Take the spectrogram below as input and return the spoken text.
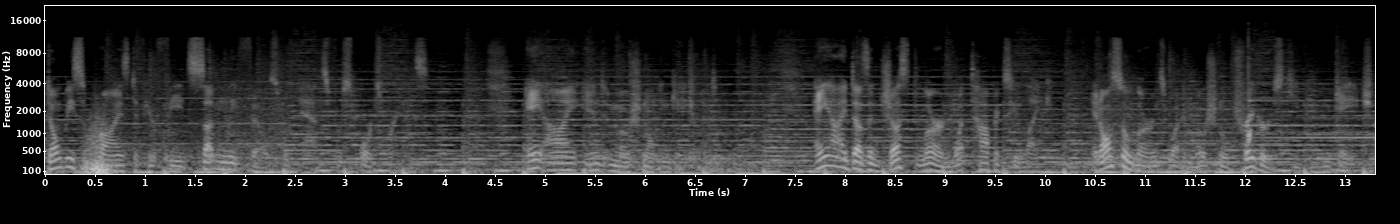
don't be surprised if your feed suddenly fills with ads for sports brands. AI and emotional engagement. AI doesn't just learn what topics you like, it also learns what emotional triggers keep you engaged.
